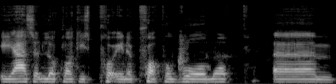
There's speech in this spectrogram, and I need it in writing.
he hasn't looked like he's put in a proper warm up. Um,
